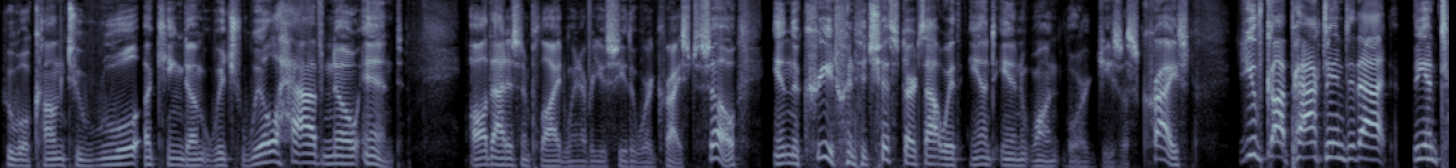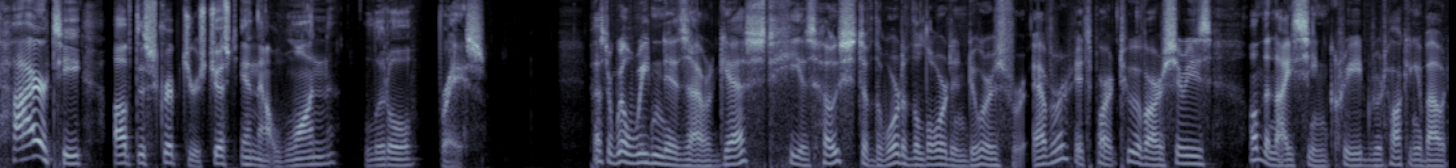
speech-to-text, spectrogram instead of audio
who will come to rule a kingdom which will have no end. All that is implied whenever you see the word Christ. So, in the creed, when it just starts out with, and in one Lord Jesus Christ, you've got packed into that the entirety of the scriptures just in that one little phrase. Pastor Will Weedon is our guest. He is host of The Word of the Lord Endures Forever. It's part two of our series on the Nicene Creed. We're talking about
